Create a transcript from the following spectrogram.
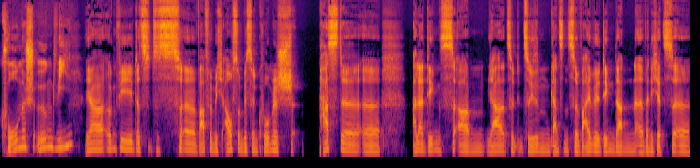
komisch irgendwie. Ja, irgendwie, das, das äh, war für mich auch so ein bisschen komisch, passte äh, allerdings ähm, ja zu, zu diesem ganzen Survival-Ding dann, äh, wenn ich jetzt äh,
